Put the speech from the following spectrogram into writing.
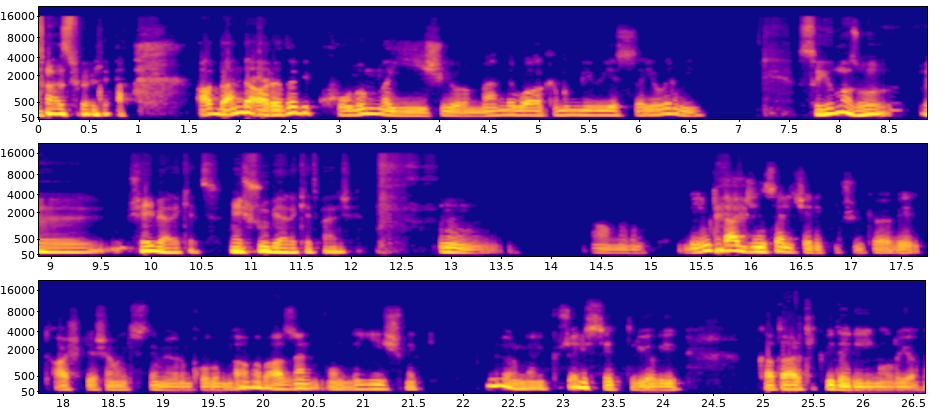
bu tarz böyle. Abi ben de arada bir kolumla yiyişiyorum. Ben de bu akımın bir üyesi sayılır mıyım? Sayılmaz. O e, şey bir hareket. Meşru bir hareket bence. hmm, anladım. Benimki daha cinsel içerikli çünkü öyle bir aşk yaşamak istemiyorum kolumda ama bazen onunla yiyişmek bilmiyorum yani güzel hissettiriyor bir katartik bir deneyim oluyor.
